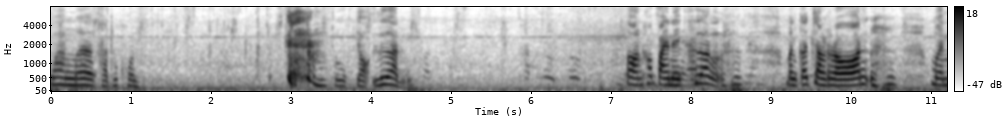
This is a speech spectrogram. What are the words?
กว้างมากค่ะทุกคน ถูกเจาะเลือดตอนเข้าไปในเครื่อง มันก็จะร้อนเหมือน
